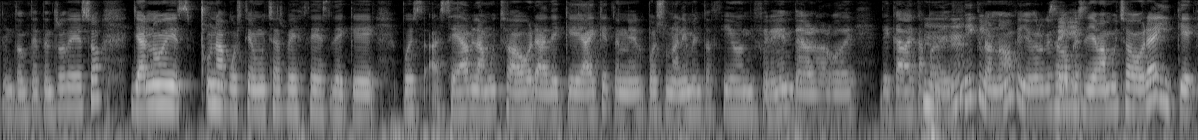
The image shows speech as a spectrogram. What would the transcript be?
Entonces, dentro de eso, ya no es una cuestión muchas veces de que, pues, se habla mucho ahora de que hay que tener, pues, una alimentación diferente a lo largo de, de cada etapa del ciclo, ¿no? Que yo creo que es algo que se lleva mucho ahora y que,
